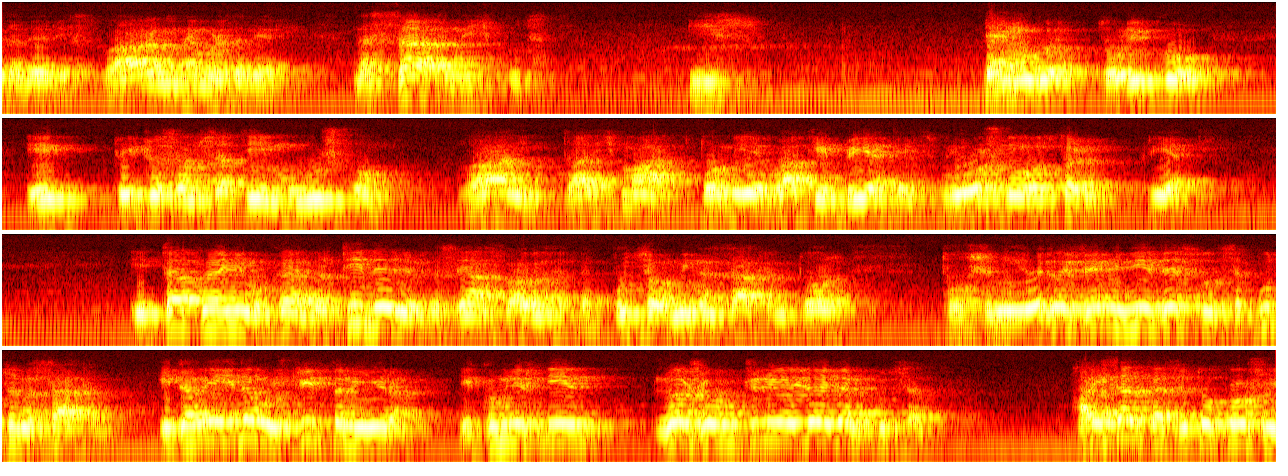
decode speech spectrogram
da veri, stvarno ne može da veri. Na sat neće pucati. I ne mogu, toliko, i pričao sam sa tim muškom, Vani, Tadić Mark, to mi je ovakvi prijatelj, smo još no ostali prijatelji. I tako ja njemu kažem, da ti veruješ da sam ja stvarno, da pucao mi na sahranu, to, to se ni u jednoj zemlji nije desilo da se puca na sahranu. I da mi idemo iz čista mira. Niko mi ništa nije zašao učinio i da idem pucat. A i sad kad se to prošlo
